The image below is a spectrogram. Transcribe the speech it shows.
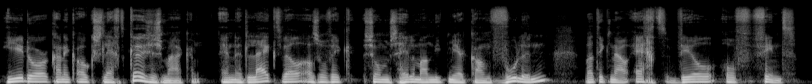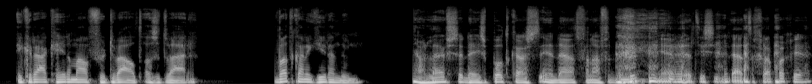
Hierdoor kan ik ook slecht keuzes maken. En het lijkt wel alsof ik soms helemaal niet meer kan voelen wat ik nou echt wil of vind. Ik raak helemaal verdwaald als het ware. Wat kan ik hier aan doen? Nou, luister deze podcast inderdaad vanaf het begin. ja, dat is inderdaad grappig. Ja.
